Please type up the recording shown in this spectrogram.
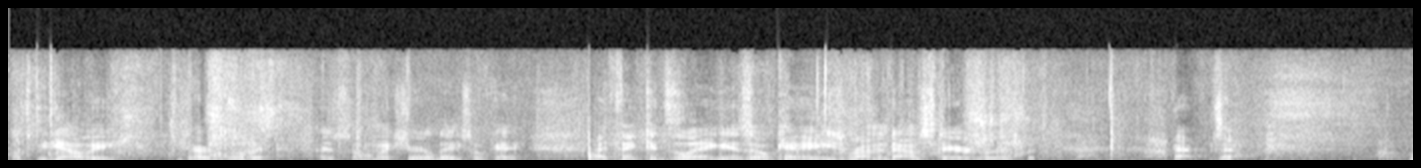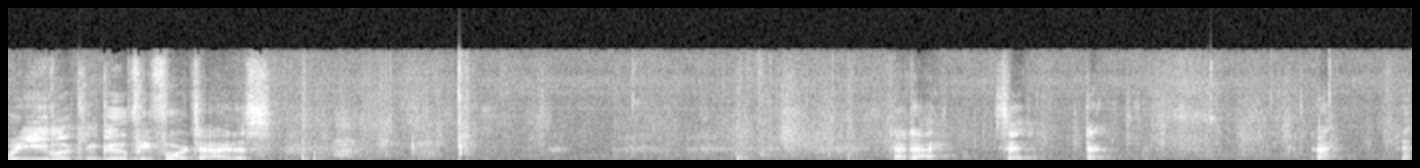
Let's be gentle, V. He's hurt a little bit. I just want to make sure the leg's okay. I think his leg is okay. He's running downstairs with it, but. What are you looking goofy for, Titus? Tai Sit. Tai. Tai, sit.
